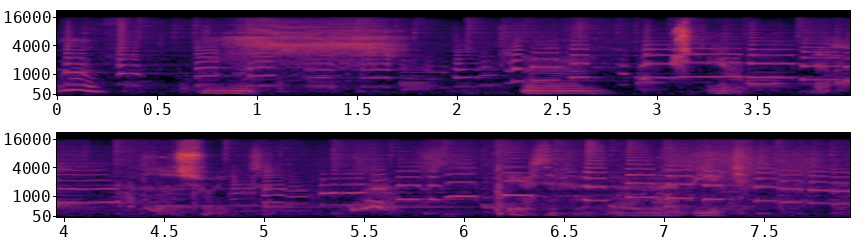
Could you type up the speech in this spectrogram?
Ja. Eh, Sorry. swings. Here's the beauty.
